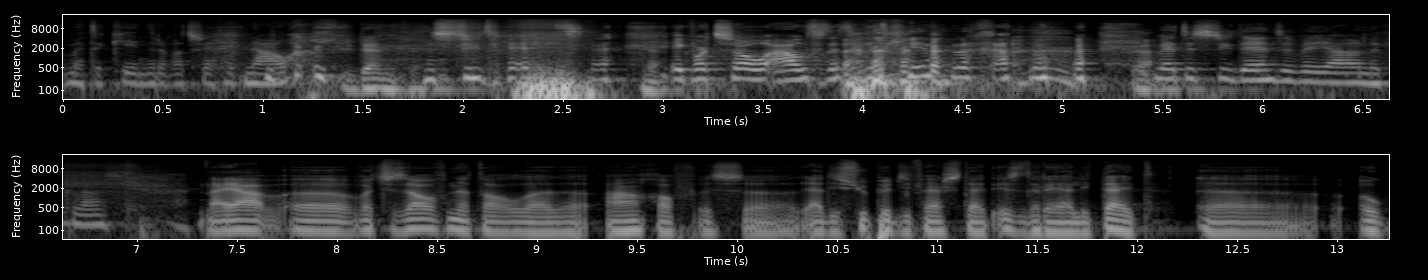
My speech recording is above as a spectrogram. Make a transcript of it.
Met de kinderen, wat zeg ik nou? Studenten. studenten. Ja. Ik word zo oud dat ik kinderen ga noemen. Ja. Met de studenten bij jou in de klas. Nou ja, uh, wat je zelf net al uh, aangaf, is uh, ja, die superdiversiteit is de realiteit. ook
